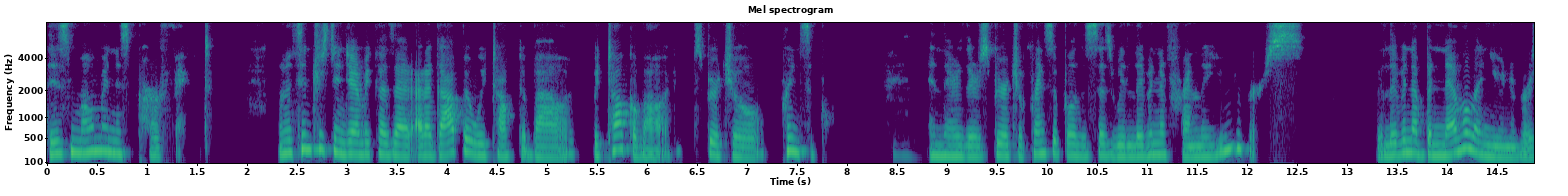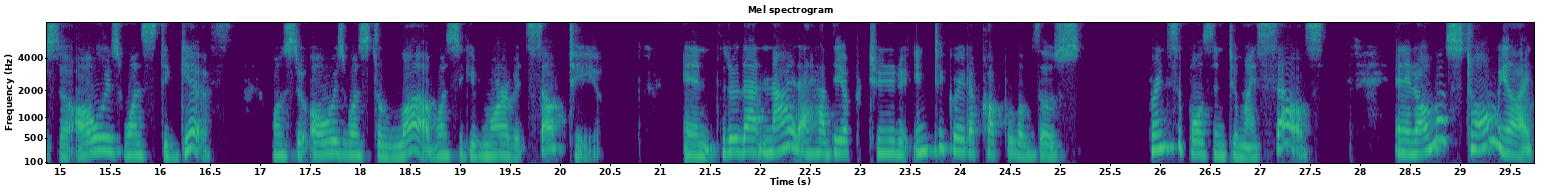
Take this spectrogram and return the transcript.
this moment is perfect and it's interesting, Jen, because at, at Agape we talked about we talk about spiritual principle. Mm. And there there's spiritual principle that says we live in a friendly universe. We live in a benevolent universe that always wants to give, wants to always wants to love, wants to give more of itself to you. And through that night, I had the opportunity to integrate a couple of those principles into myself. And it almost told me, like,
